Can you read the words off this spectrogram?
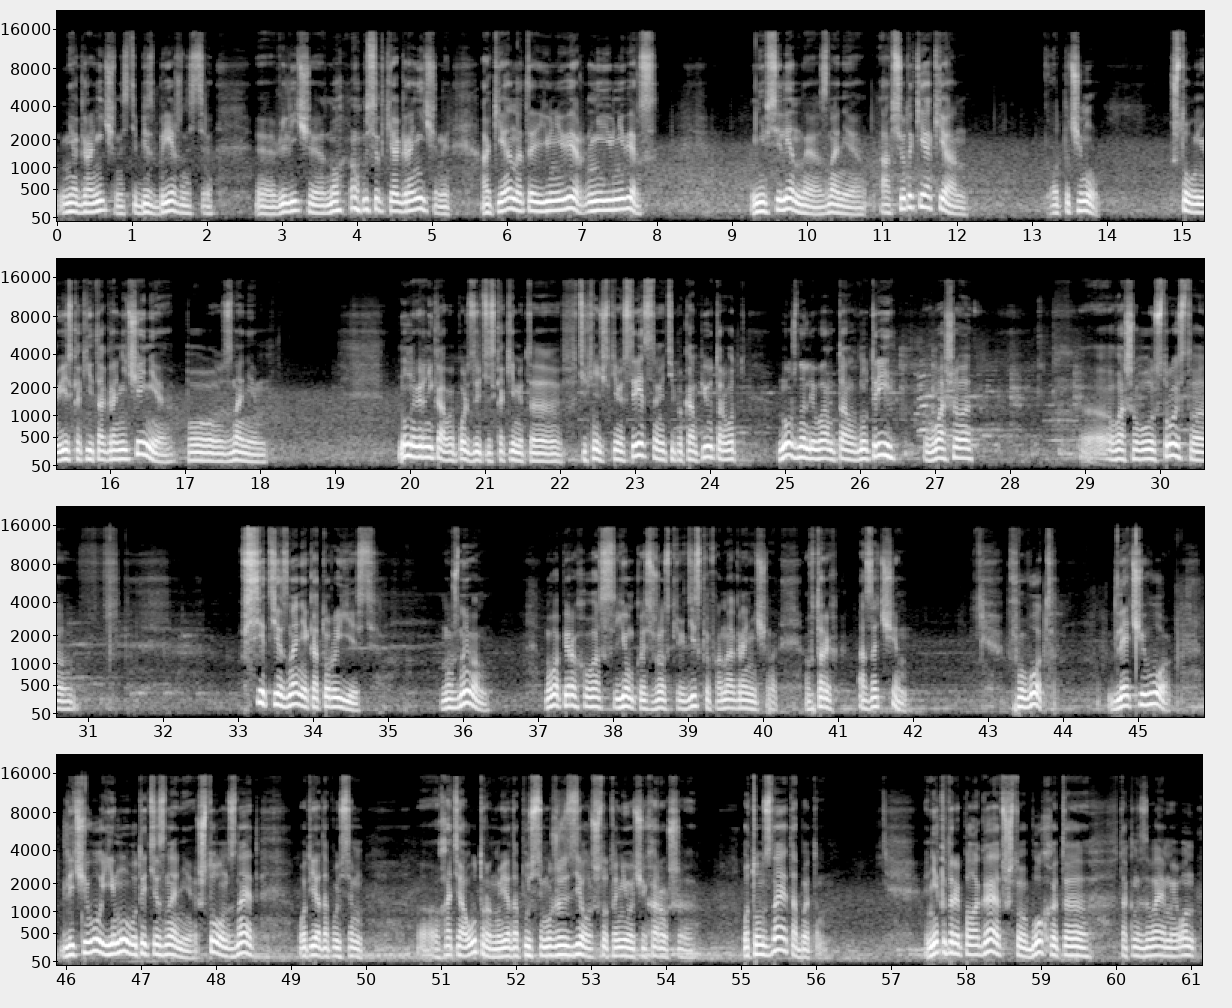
неограниченности, безбрежности, э, величия, но он все-таки ограниченный. Океан это юнивер, не универс, не вселенная знание, а все-таки океан. Вот почему? Что у него есть какие-то ограничения по знаниям? Ну, наверняка вы пользуетесь какими-то техническими средствами, типа компьютер. Вот нужно ли вам там внутри вашего, э, вашего устройства все те знания, которые есть? Нужны вам? Ну, во-первых, у вас емкость жестких дисков, она ограничена. Во-вторых, а зачем? Фу, вот, для чего? Для чего ему вот эти знания? Что он знает? Вот я, допустим, э, хотя утро, но я, допустим, уже сделал что-то не очень хорошее. Вот он знает об этом. Некоторые полагают, что Бог это так называемый, он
